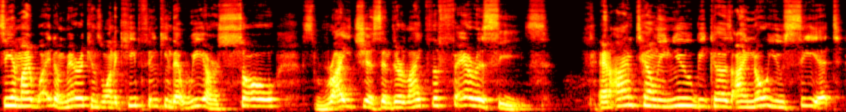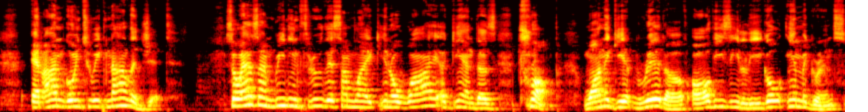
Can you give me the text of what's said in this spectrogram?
See, and my white Americans want to keep thinking that we are so righteous and they're like the Pharisees. And I'm telling you because I know you see it and I'm going to acknowledge it. So as I'm reading through this, I'm like, you know, why again does Trump want to get rid of all these illegal immigrants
